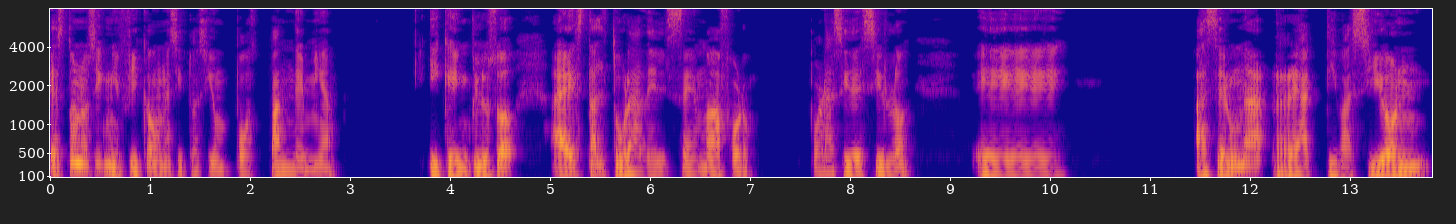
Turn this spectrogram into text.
esto no significa una situación post pandemia y que incluso a esta altura del semáforo, por así decirlo, eh, hacer una reactivación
